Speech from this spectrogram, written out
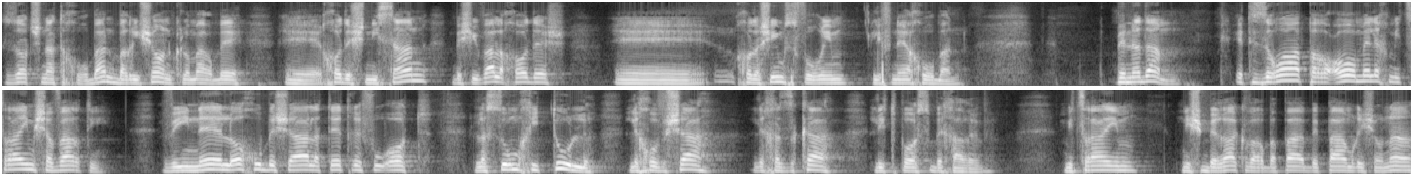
זאת שנת החורבן, בראשון, כלומר בחודש ניסן, בשבעה לחודש, אה, חודשים ספורים לפני החורבן. בן אדם, את זרוע פרעה מלך מצרים שברתי, והנה הלוכו בשעה לתת רפואות, לשום חיתול, לכובשה, לחזקה, לתפוס בחרב. מצרים נשברה כבר בפעם ראשונה,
